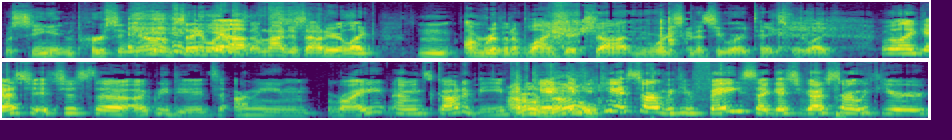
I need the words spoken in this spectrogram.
was seeing it in person. You know what I'm saying? Like Yeah. I'm not just out here like mm, I'm ripping a blind dick shot, and we're just gonna see where it takes me. Like Well, I guess it's just the ugly dudes. I mean, right? I mean, it's got to be. If I don't know. If you can't start with your face, I guess you got to start with your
